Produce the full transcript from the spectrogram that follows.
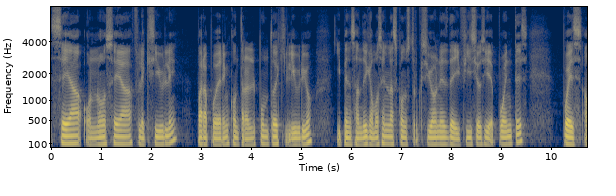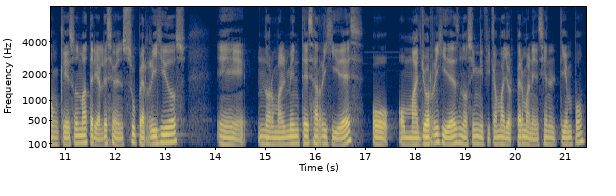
sea o no sea flexible para poder encontrar el punto de equilibrio y pensando digamos en las construcciones de edificios y de puentes, pues aunque esos materiales se ven súper rígidos, eh, normalmente esa rigidez o, mayor rigidez no significa mayor permanencia en el tiempo.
